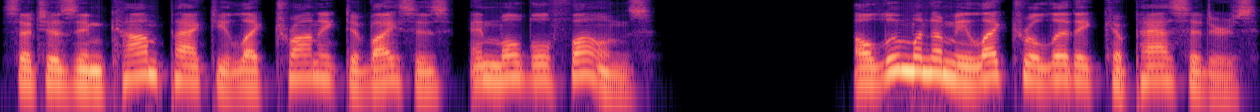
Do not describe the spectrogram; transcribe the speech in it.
such as in compact electronic devices and mobile phones. Aluminum electrolytic capacitors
